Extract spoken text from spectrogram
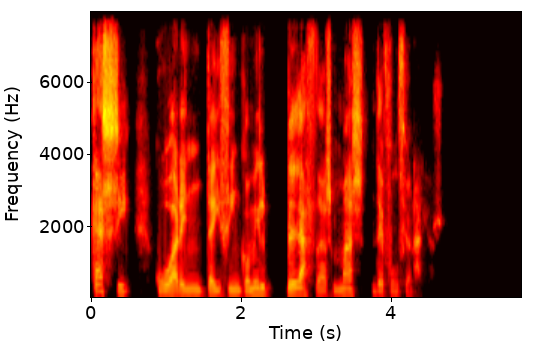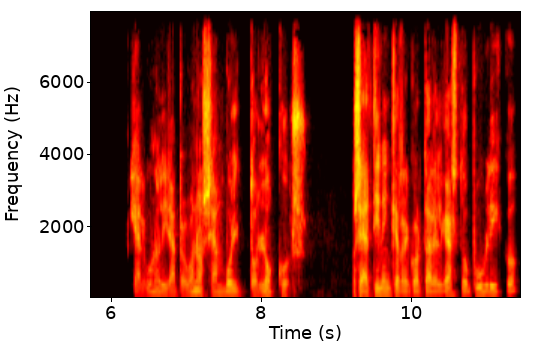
casi 45.000 plazas más de funcionarios. Y alguno dirá, pero bueno, se han vuelto locos. O sea, tienen que recortar el gasto público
